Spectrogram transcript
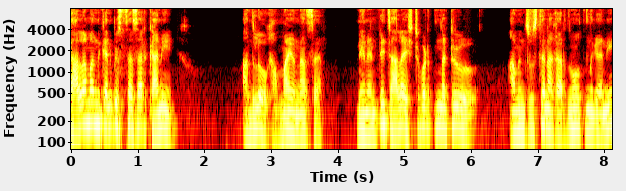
చాలామంది కనిపిస్తారు సార్ కానీ అందులో ఒక అమ్మాయి ఉన్నారు సార్. నేనంటే చాలా ఇష్టపడుతున్నట్టు ఆమెను చూస్తే నాకు అర్థమవుతుంది కానీ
